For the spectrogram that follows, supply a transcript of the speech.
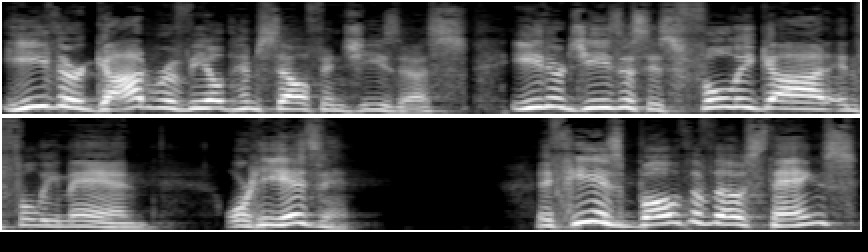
Either God revealed himself in Jesus, either Jesus is fully God and fully man, or he isn't. If he is both of those things,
